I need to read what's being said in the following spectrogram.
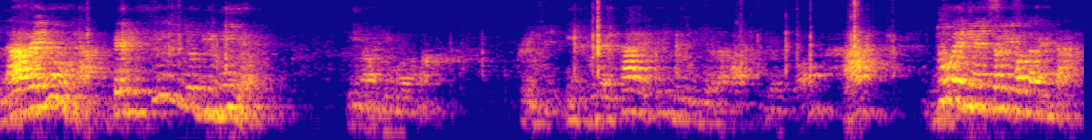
La venuta del figlio di Dio in ogni uomo. Quindi il diventare figlio di Dio da parte dell'uomo ha due dimensioni fondamentali.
